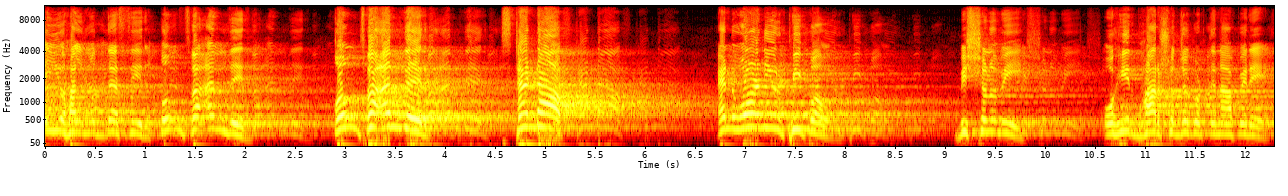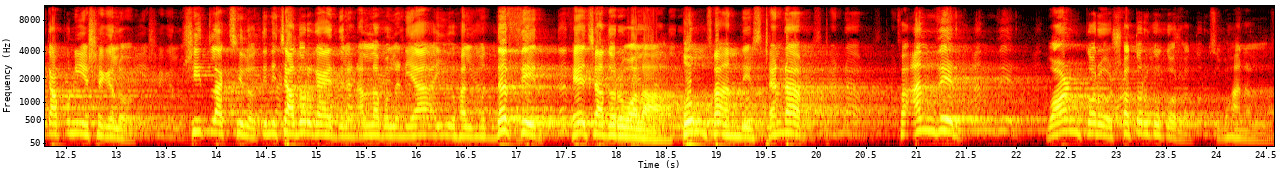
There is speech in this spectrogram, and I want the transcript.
আইয়ুহাল মুদ্দাসির কুম ফাআনদির কুম ফাআনদির, stand up and warn people. বিশ্বনবী ওহির ভার সহ্য করতে না পেরে কাঁপুনি এসে গেল। শীত লাগছিল, তিনি চাদর গায়ে দিলেন। আল্লাহ বললেন, ইয়া আইয়ুহাল মুদ্দাসির হে চাদরওয়ালা, কুম ফাআনদির, স্ট্যান্ড আপ, ফাআনদির, ওয়ার্ন করো, সতর্ক করো। সুবহানাল্লাহ।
